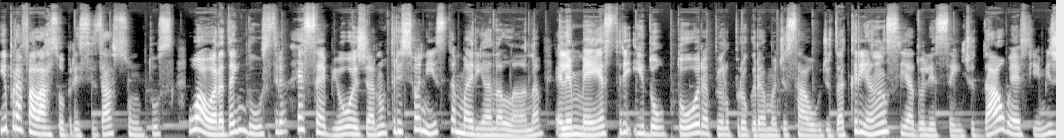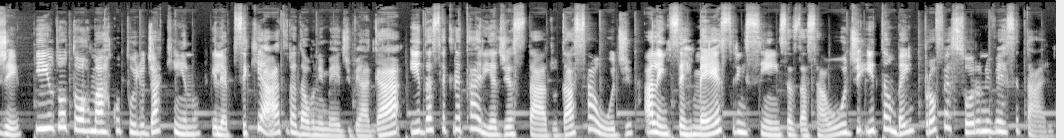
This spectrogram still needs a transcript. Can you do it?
E para falar sobre esses assuntos, o A Hora da Indústria recebe hoje a nutricionista Mariana Lana. Ela é mestre e doutora pelo Programa de Saúde da Criança e Adolescente da UFMG, e o Dr. Marco Túlio de Aquino. Ele é psiquiatra da Unimed BH e da Secretaria de Estado da Saúde, além de ser mestre em Ciências da Saúde e também professor universitário.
